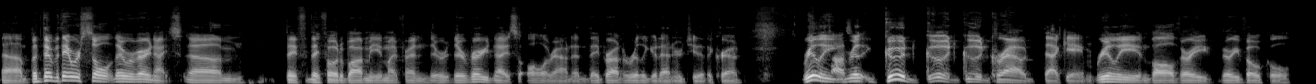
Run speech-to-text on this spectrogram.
Uh, but they, but they were still they were very nice. Um, they they photobombed me and my friend. They're they're very nice all around, and they brought a really good energy to the crowd. Really, awesome. really good, good, good crowd that game. Really involved, very very vocal.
